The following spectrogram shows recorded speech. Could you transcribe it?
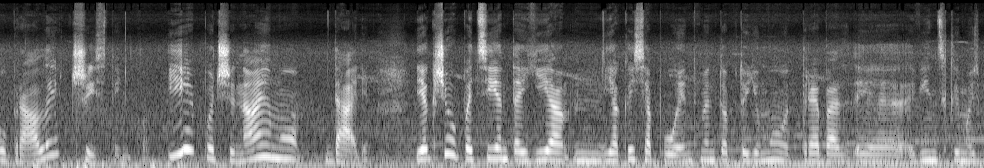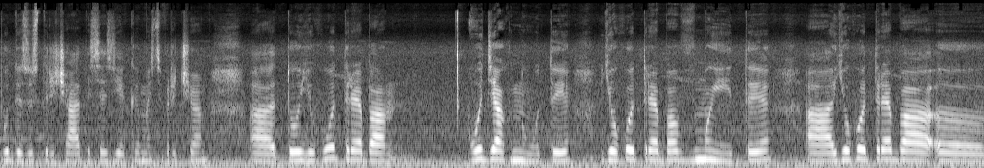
убрали чистенько і починаємо далі. Якщо у пацієнта є якийсь апойнтмент, тобто йому треба, е, він з кимось буде зустрічатися з якимось врачем, е, то його треба одягнути, його треба вмити, його треба. е,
